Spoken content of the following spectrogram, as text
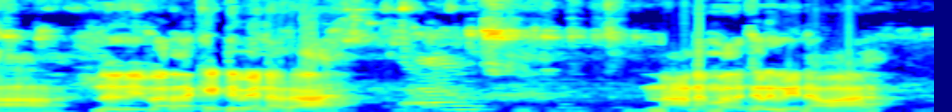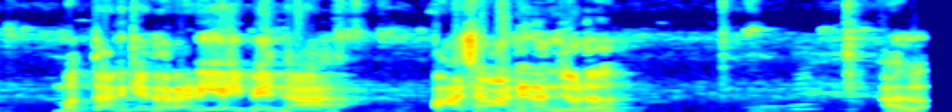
ఆ, నువ్వు ఎటు పోయినారా నానమ్మ దగ్గరకు పోయినావా? మొత్తానికి అయితే రెడీ అయిపోయిందా? పాశం అండి నన్ను చూడు. అదో.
